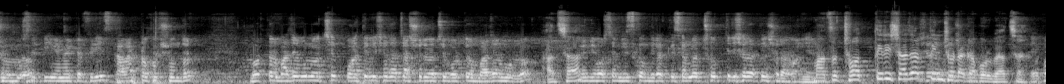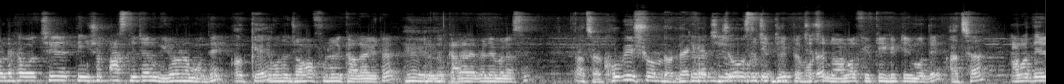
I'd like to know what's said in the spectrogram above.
সুন্দর। প্রিমিয়াম একটা ফ্রিজ কালারটা খুব সুন্দর। বর্তমান বাজার মূল্য হচ্ছে পঁয়তাল্লিশ হাজার চারশো টাকা হচ্ছে বর্তমান বাজার মূল্য। আচ্ছা। টোয়েন্টি পার্সেন্ট ডিসকাউন্ট দিয়ে রাখতেছি আমরা ছত্রিশ হাজার তিনশো টাকা মাত্র ছত্রিশ হাজার তিনশো টাকা পড়বে আচ্ছা। এরপর দেখা হচ্ছে তিনশো পাঁচ লিটার মিররের মধ্যে. এর মধ্যে জবা ফুলের কালার এটা। কালার অ্যাভেলেবেল আছে। আচ্ছা খুবই সুন্দর। দেখেন জোস কিন্তু ডিপ। নর্মাল ফিফটি ফিফটির মধ্যে। আচ্ছা। আমাদের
